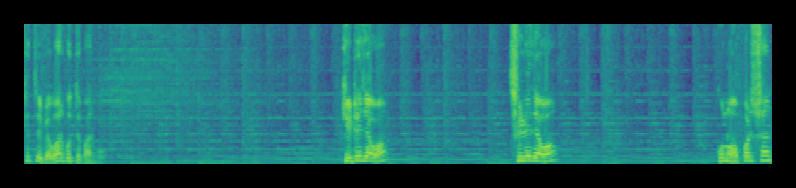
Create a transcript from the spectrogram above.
ক্ষেত্রে ব্যবহার করতে পারব। কেটে যাওয়া ছিঁড়ে যাওয়া কোনো অপারেশন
